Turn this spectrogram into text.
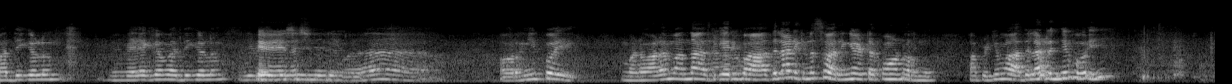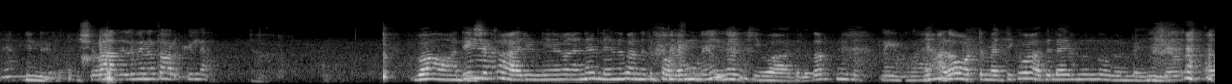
മതികളും വിവേകവതികളും ഉറങ്ങിപ്പോയി. മണവാളം വന്ന അധികാരി വാതിലടിക്കുന്ന സ്വരം കേട്ടപ്പോ ഉണർന്നു. അപ്പോഴേക്കും വാതിലടഞ്ഞു പോയി അതിൽ പിന്നെ തുറക്കില്ല. അപ്പൊ ആദ്യം കാരുണ്യവാനല്ലേ എന്ന് പറഞ്ഞിട്ട് നോക്കി. വാതിൽ തുറക്കണില്ല അത് ഓട്ടോമാറ്റിക് വാതിലായിരുന്നു തോന്നുന്നുണ്ട് ഈശോ? ആ.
